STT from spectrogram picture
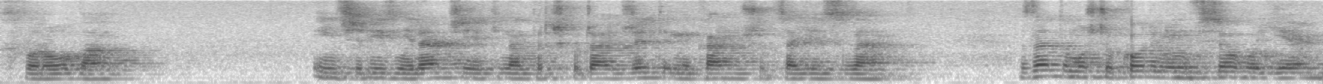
хвороба інші різні речі, які нам перешкоджають жити, ми кажемо, що це є зле. Зле, тому що коренем всього є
